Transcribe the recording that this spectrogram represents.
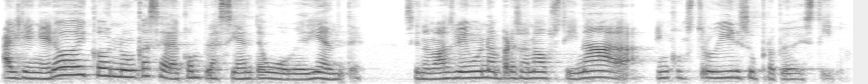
Alguien heroico nunca será complaciente u obediente, sino más bien una persona obstinada en construir su propio destino.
